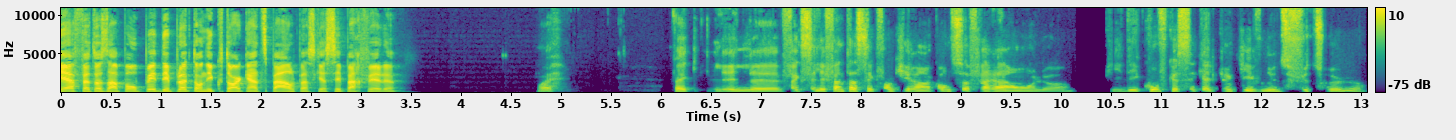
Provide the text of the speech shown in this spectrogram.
JF, fais-toi sans pas au pire. Déplogue ton écouteur quand tu parles parce que c'est parfait, là. Ouais. Fait que, le- c'est les Fantastic Four qui rencontrent ce pharaon-là, puis ils découvrent que c'est quelqu'un qui est venu du futur.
